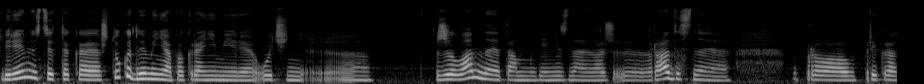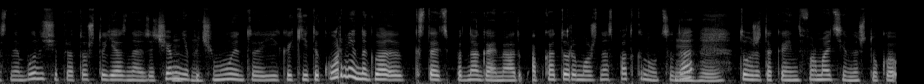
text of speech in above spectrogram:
беременность это такая штука для меня, по крайней мере, очень э, желанная, там, я не знаю, э, радостная, про прекрасное будущее, про то, что я знаю, зачем мне, Мгм. почему это, и какие-то корни, на гла- кстати, под ногами, об, об которые можно споткнуться, да, Мгм. тоже такая информативная штука.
